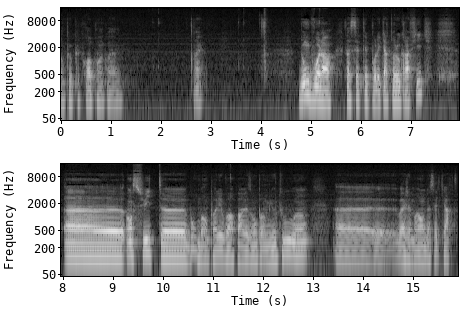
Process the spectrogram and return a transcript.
un peu plus propre hein, quand même. Ouais. Donc voilà, ça c'était pour les cartes holographiques. Euh, ensuite, euh, bon, ben, on peut aller voir par exemple un Mewtwo. Hein. ouais, j'aimerais vraiment bien cette carte.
